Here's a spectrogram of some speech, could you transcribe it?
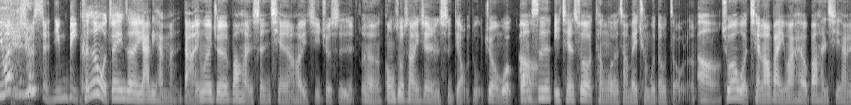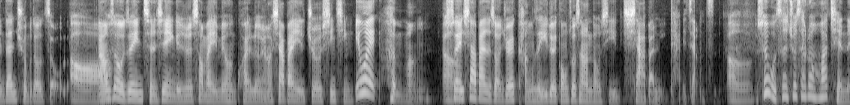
你完全就是神经病。可是我最近真的压力。还蛮大，因为就是包含升迁，然后以及就是呃工作上一些人事调度。就我公司以前所有疼我的长辈全部都走了，哦，除了我前老板以外，还有包含其他人，但全部都走了。哦，然后所以我最近呈现一个就是上班也没有很快乐，然后下班也就心情因为很忙，所以下班的时候你就会扛着一堆工作上的东西下班离开这样子。嗯，所以我真的就在乱花钱呢。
